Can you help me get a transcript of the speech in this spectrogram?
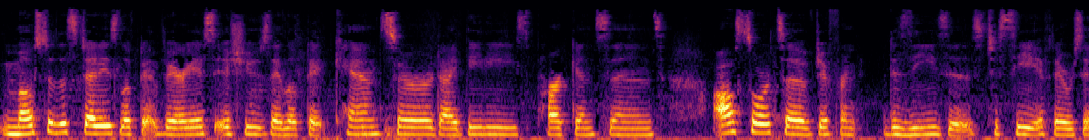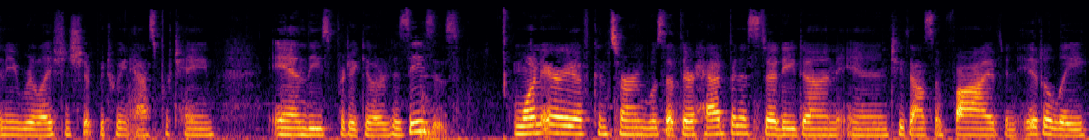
Most of the studies looked at various issues. They looked at cancer, diabetes, Parkinson's, all sorts of different diseases to see if there was any relationship between aspartame and these particular diseases. One area of concern was that there had been a study done in 2005 in Italy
